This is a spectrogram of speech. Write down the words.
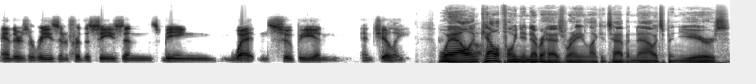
and there's a reason for the seasons being wet and soupy and and chilly. Well, and uh, California never has rain like it's having now. It's been years.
